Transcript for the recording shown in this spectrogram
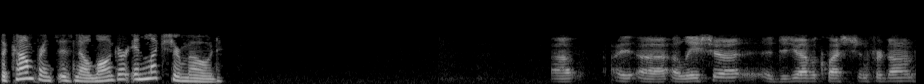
The conference is no longer in lecture mode. Uh, uh, Alicia, did you have a question for Don?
